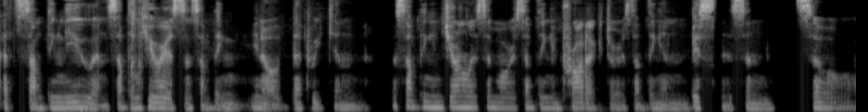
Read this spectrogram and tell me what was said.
at something new and something curious and something you know that we can something in journalism or something in product or something in business and so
